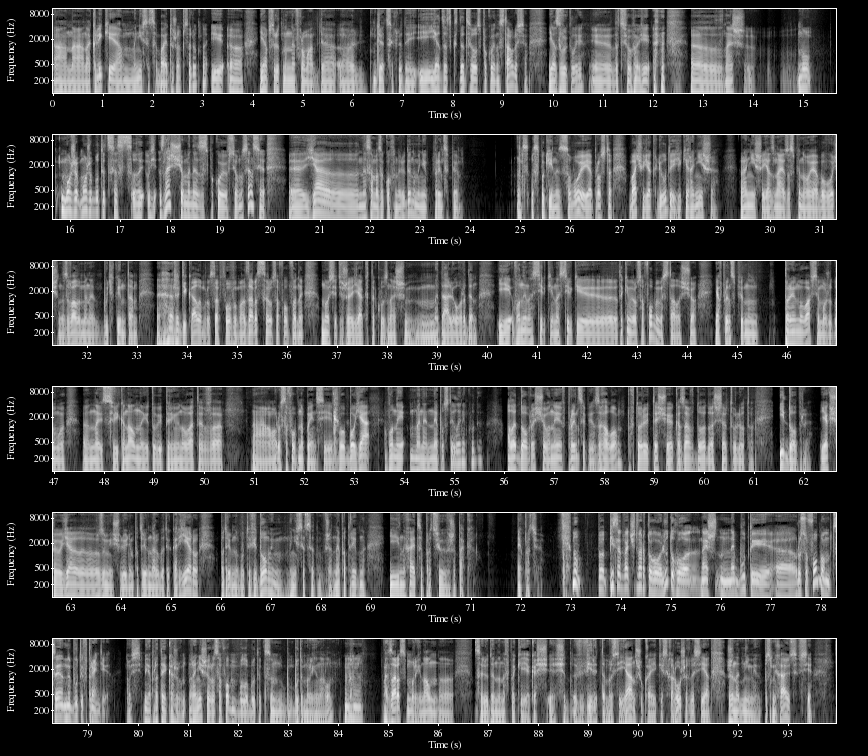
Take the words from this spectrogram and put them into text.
На на кліки, мені все це байдуже абсолютно. І е, я абсолютно не формат для е, для цих людей. І я до, до цього спокійно ставлюся. Я звиклий е, до цього. І, е, знаєш, ну, Може може бути, це. Знаєш, що мене заспокоює в цьому сенсі? Е, я не саме закохана людина, мені, в принципі, спокійний з собою. Я просто бачу, як люди, які раніше. Раніше я знаю за спиною або в очі називали мене будь-ким там радикалом русофобом, а зараз це русофоб вони носять вже як таку, знаєш, медаль, орден. І вони настільки, настільки такими русофобами стали, що я, в принципі, ну, перейменувався, можу, думаю, навіть свій канал на Ютубі перейменувати в русофоб на пенсії, бо бо я, вони мене не пустили нікуди. Але добре, що вони, в принципі, загалом повторюють те, що я казав до 24 лютого. І добре, якщо я розумію, що людям потрібно робити кар'єру, потрібно бути відомим, мені все це вже не потрібно. І нехай це працює вже так, як працює. Ну, після 24 лютого, знаєш, не бути е, русофобом це не бути в тренді. Ось я про те й кажу. Раніше русофобом було бути цим бути маргіналом. Угу. А зараз маргінал е, це людина навпаки, яка ще, ще вірить там росіян, шукає якихось хороших росіян, вже над ними посміхаються всі.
